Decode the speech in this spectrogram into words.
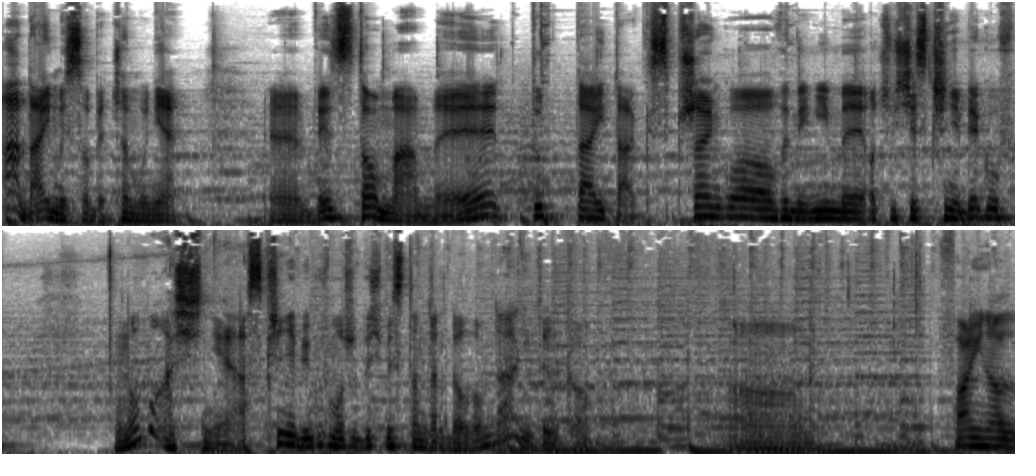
A dajmy sobie, czemu nie? E, więc to mamy. Tutaj tak, sprzęgło wymienimy, oczywiście skrzynię biegów. No właśnie, a skrzynię biegów może byśmy standardową dali tylko. Final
